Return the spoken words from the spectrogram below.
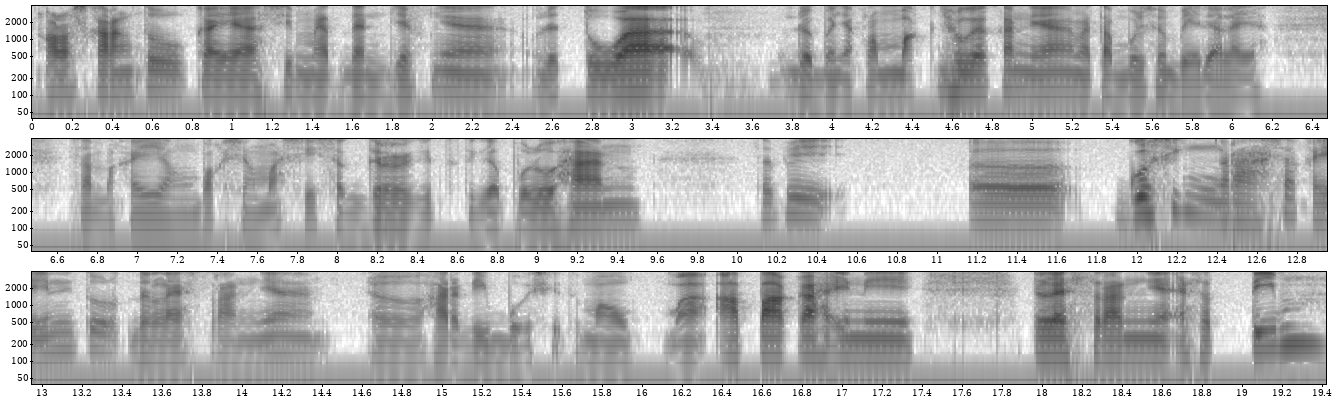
Kalau sekarang tuh kayak si Matt dan Jeffnya udah tua udah banyak lemak juga kan ya metabolisme beda lah ya sama kayak yang box yang masih seger gitu 30-an tapi uh, eh, gue sih ngerasa kayak ini tuh the last run-nya uh, Hardy Boys gitu. Mau ma apakah ini the last run-nya as a team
